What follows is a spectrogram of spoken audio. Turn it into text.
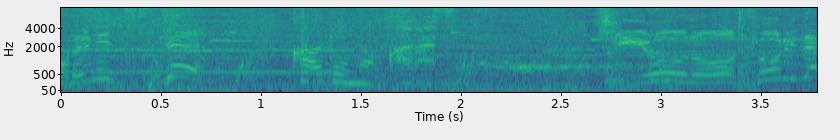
俺につけ。影のカラス器用のお通りだ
